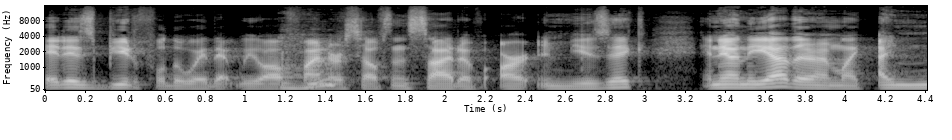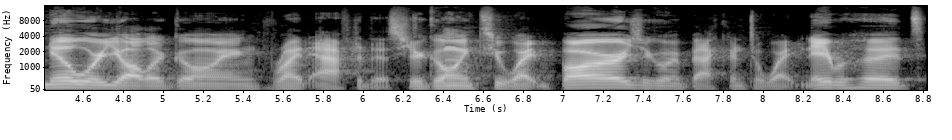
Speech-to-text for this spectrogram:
it is beautiful the way that we all mm-hmm. find ourselves inside of art and music. And on the other, I'm like, I know where y'all are going right after this. You're going to white bars, you're going back into white neighborhoods.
